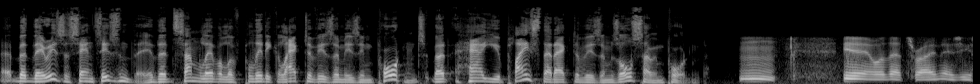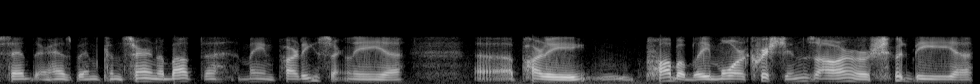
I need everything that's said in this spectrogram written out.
Uh, but there is a sense, isn't there, that some level of political activism is important, but how you place that activism is also important. Mm. Yeah, well, that's right. As you said, there has been concern about the main parties. Certainly, uh, uh a party probably more Christians are or should be uh,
